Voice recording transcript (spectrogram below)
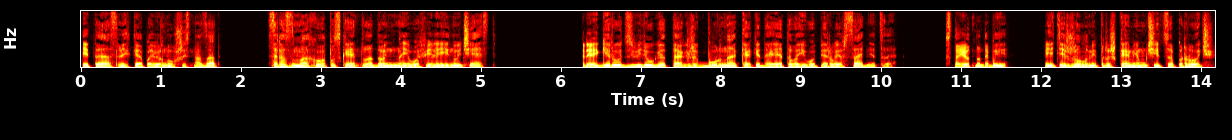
и та, слегка повернувшись назад, с размаху опускает ладонь на его филейную часть. Реагирует зверюга так же бурно, как и до этого его первая всадница. Встает на дыбы, и тяжелыми прыжками мчится прочь,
